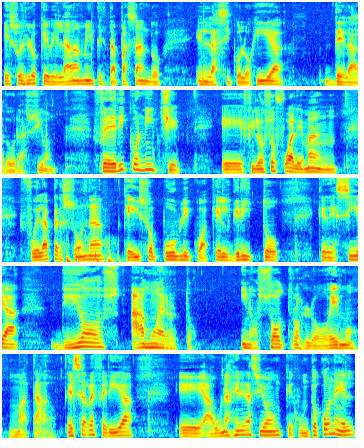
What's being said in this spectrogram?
Eso es lo que veladamente está pasando en la psicología de la adoración. Federico Nietzsche eh, filósofo alemán, fue la persona que hizo público aquel grito que decía, Dios ha muerto y nosotros lo hemos matado. Él se refería eh, a una generación que junto con él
